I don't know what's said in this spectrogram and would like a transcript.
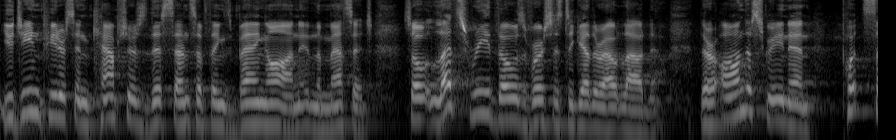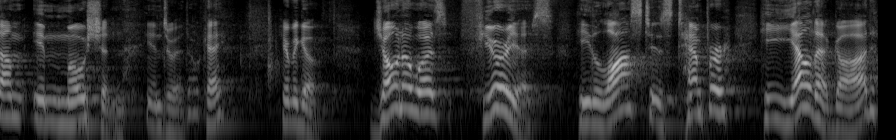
Eugene Peterson captures this sense of things bang on in the message. So let's read those verses together out loud now. They're on the screen and put some emotion into it, okay? Here we go. Jonah was furious. He lost his temper. He yelled at God,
